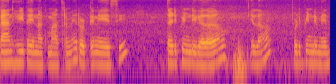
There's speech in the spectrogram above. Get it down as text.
ప్యాన్ హీట్ అయినాక మాత్రమే రొట్టెని వేసి తడిపిండి కదా ఇలా పొడిపిండి మీద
